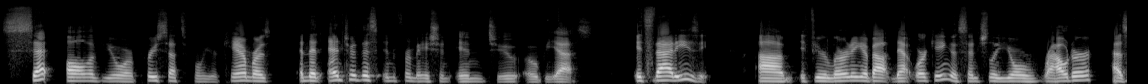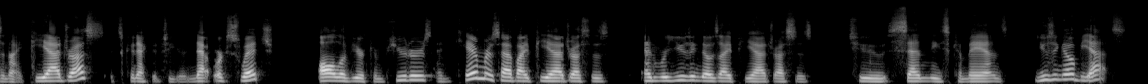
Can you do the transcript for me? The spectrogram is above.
Set all of your presets for your cameras and then enter this information into OBS. It's that easy. Um, if you're learning about networking, essentially your router has an IP address. It's connected to your network switch. All of your computers and cameras have IP addresses, and we're using those IP addresses to send these commands using OBS.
